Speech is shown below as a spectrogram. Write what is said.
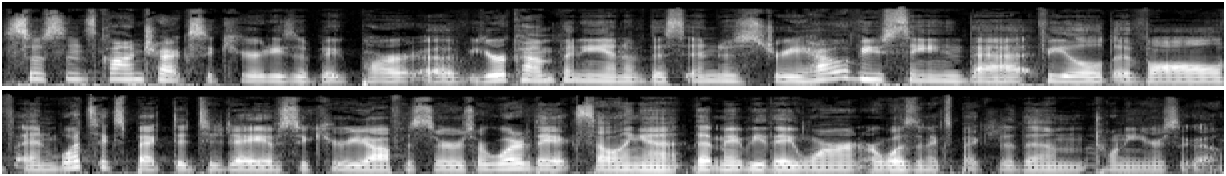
So, since contract security is a big part of your company and of this industry, how have you seen that field evolve and what's expected today of security officers or what are they excelling at that maybe they weren't or wasn't expected of them 20 years ago?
